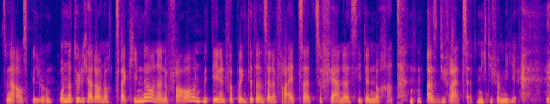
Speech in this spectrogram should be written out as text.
seine Ausbildung. Und natürlich hat er auch noch zwei Kinder und eine Frau und mit denen verbringt er dann seine Freizeit, sofern er sie denn noch hat. Also die Freizeit, nicht die Familie.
